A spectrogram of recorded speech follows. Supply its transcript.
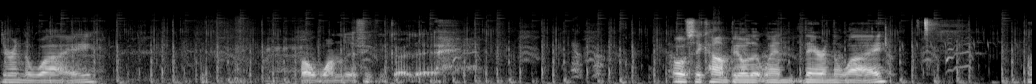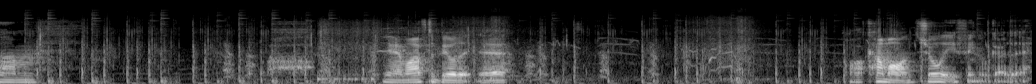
They're in the way. I wonder if we could go there. Obviously can't build it when they're in the way. Um, yeah, I might have to build it there. Oh, come on. Surely your thing will go there.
